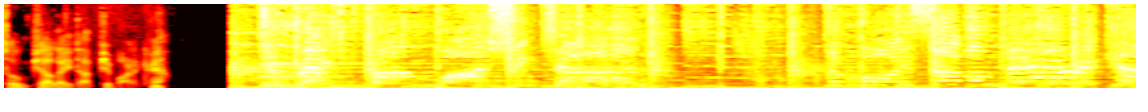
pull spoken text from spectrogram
ဆုံးဖြတ်လိုက်တာဖြစ်ပါတယ်ခင်ဗျာ။ Direct from Washington the voice of America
